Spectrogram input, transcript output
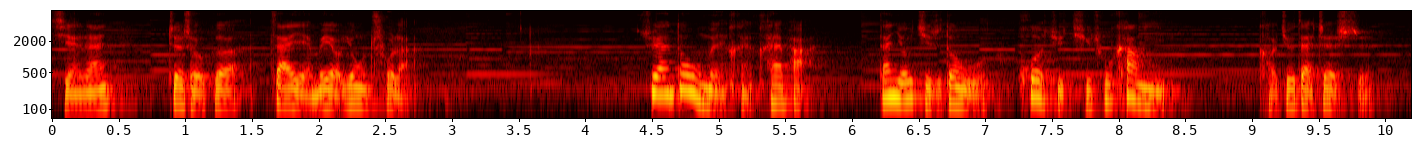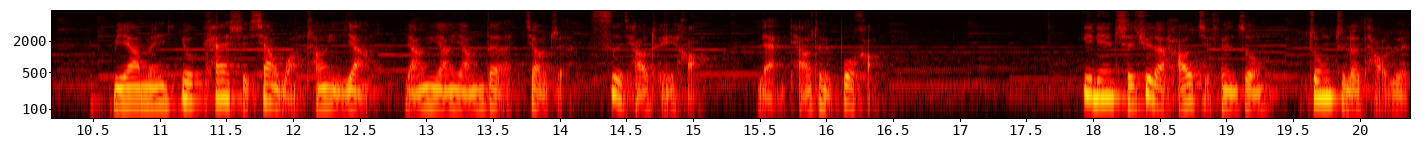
显然，这首歌再也没有用处了。虽然动物们很害怕，但有几只动物或许提出抗议。可就在这时，绵羊们又开始像往常一样，羊羊羊地叫着：“四条腿好，两条腿不好。”一连持续了好几分钟，终止了讨论。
